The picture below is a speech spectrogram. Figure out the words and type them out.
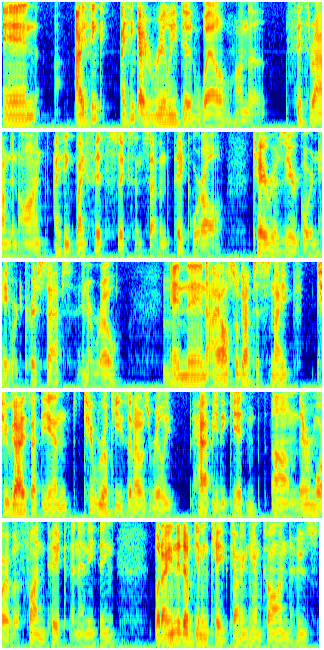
And I think I think I really did well on the fifth round and on. I think my fifth, sixth, and seventh pick were all Terry Rozier, Gordon Hayward, Kristaps in a row. Mm-hmm. And then I also got to snipe two guys at the end, two rookies that I was really happy to get. Um, they were more of a fun pick than anything. But I ended up getting Cade Cunningham, Colin, who's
